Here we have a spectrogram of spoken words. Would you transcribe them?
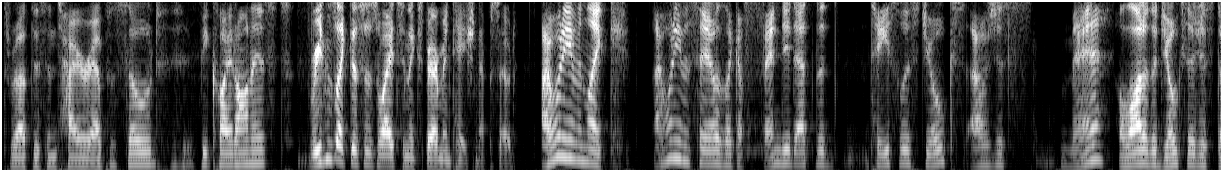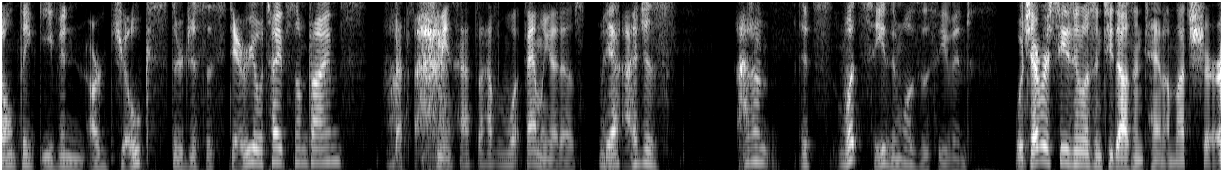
throughout this entire episode, to be quite honest. Reasons like this is why it's an experimentation episode. I wouldn't even like. I wouldn't even say I was like offended at the tasteless jokes. I was just meh. A lot of the jokes I just don't think even are jokes. They're just a stereotype sometimes. That's I mean that's how what Family Guy does. Man, Yeah. I just I don't it's what season was this even? Whichever season was in 2010, I'm not sure.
